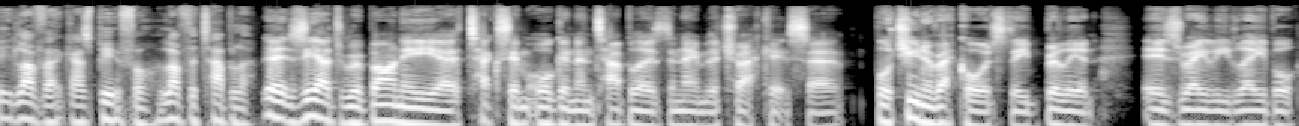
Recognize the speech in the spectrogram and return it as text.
Absolutely love that, guys. Beautiful. Love the tabla. Uh, Ziad Rahbani, uh, Taksim Organ and Tabla is the name of the track. It's uh, Fortuna Records, the brilliant Israeli label,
